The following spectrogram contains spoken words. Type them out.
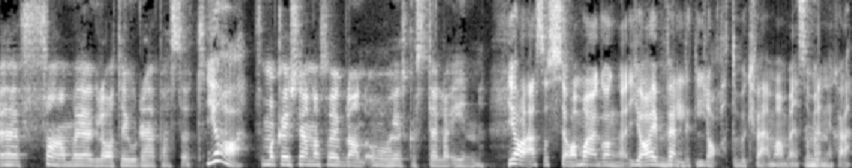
eh, fan vad jag är glad att jag gjorde det här passet. ja, För man kan ju känna så ibland, åh jag ska ställa in. Ja, alltså så många gånger. Jag är väldigt lat och bekväm av mig som människa.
